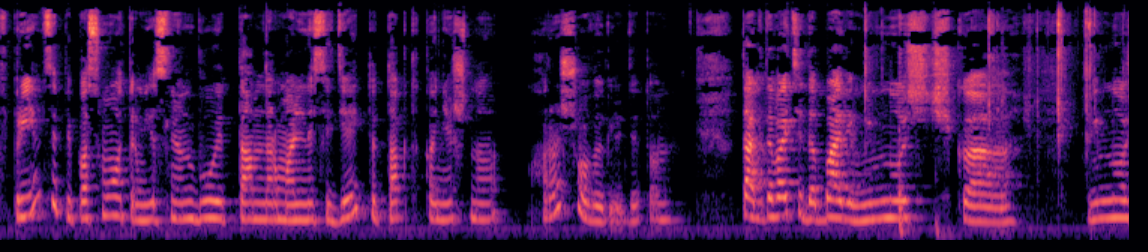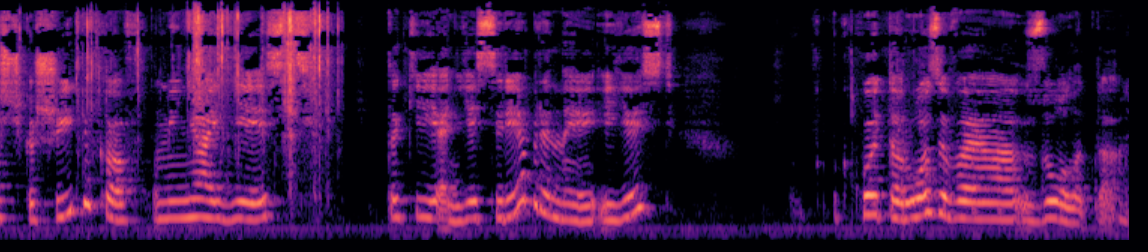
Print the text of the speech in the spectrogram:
В принципе, посмотрим, если он будет там нормально сидеть, то так-то, конечно, хорошо выглядит он. Так, давайте добавим немножечко, немножечко шипиков. У меня есть такие, они есть серебряные и есть какое-то розовое золото.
